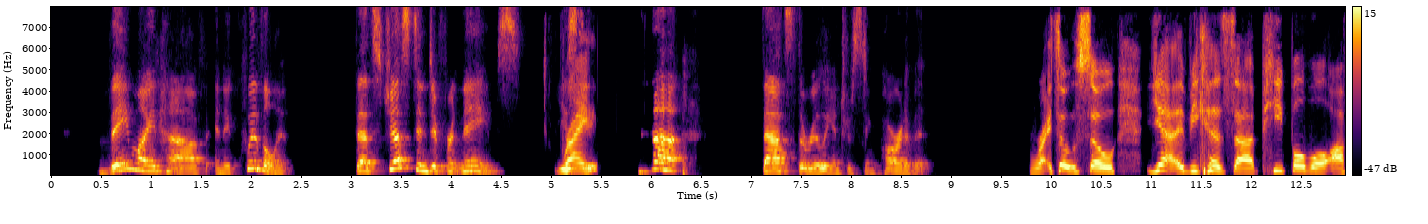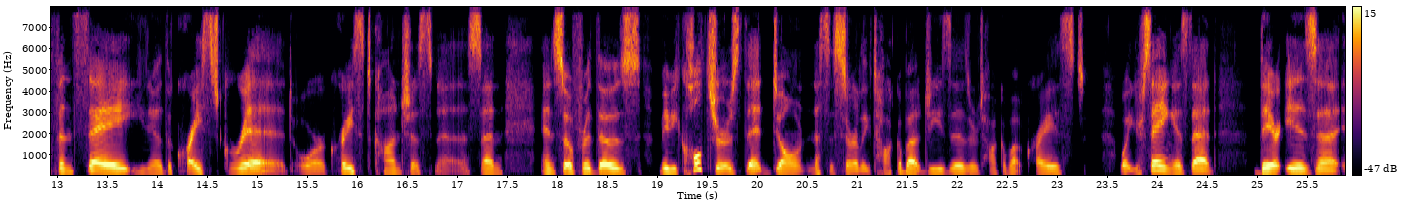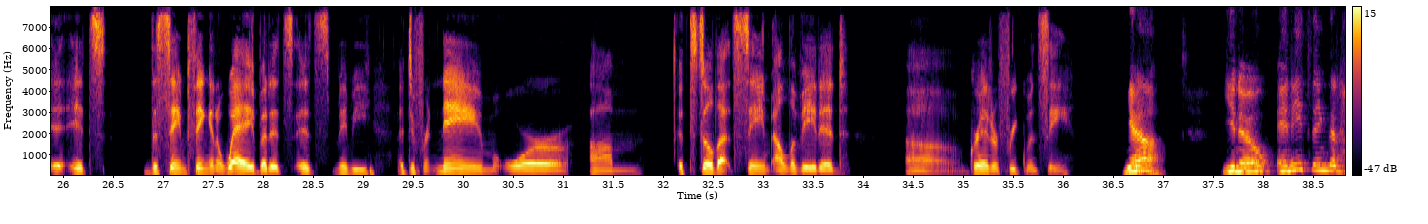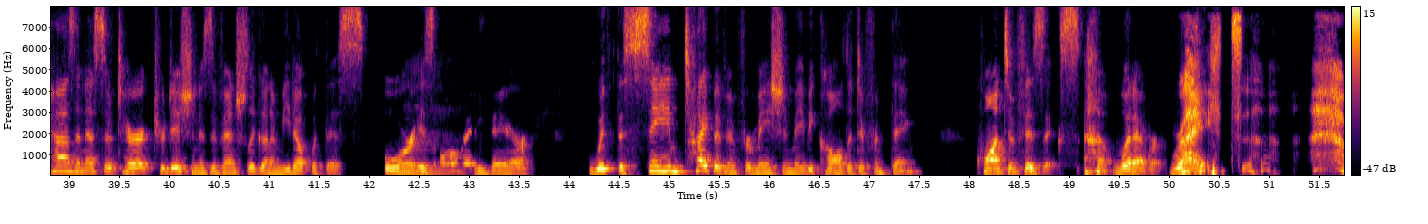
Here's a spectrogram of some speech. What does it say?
they might have an equivalent that's just in different names right. That's the really interesting part of it Right. So, so yeah, because uh, people will often say, you know, the Christ grid or Christ consciousness, and and so for those maybe cultures that don't necessarily talk about Jesus or talk about Christ, what you're saying is that there is a it's the same thing in a way, but it's it's maybe a different name or um, it's still that same elevated uh, grid or frequency. Yeah, you know, anything that has an esoteric tradition is eventually going to meet up with this or mm. is already there with the same type of information, maybe called a different thing. Quantum physics, whatever. Right.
